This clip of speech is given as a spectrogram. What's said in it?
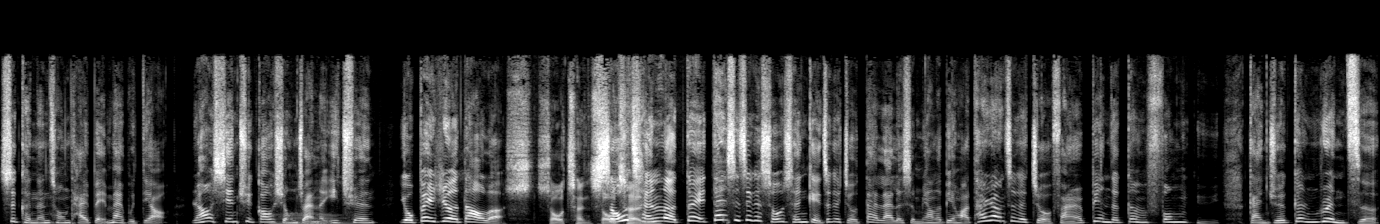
是可能从台北卖不掉，然后先去高雄转了一圈，有被热到了。熟成，熟成成了，对，但是这个熟成给这个酒带来了什么样的变化？它让这个酒反而变得更丰腴，感觉更润泽，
